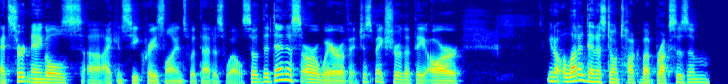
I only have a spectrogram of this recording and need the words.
at certain angles, uh, I can see crazed lines with that as well. So the dentists are aware of it. Just make sure that they are you know, a lot of dentists don't talk about bruxism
